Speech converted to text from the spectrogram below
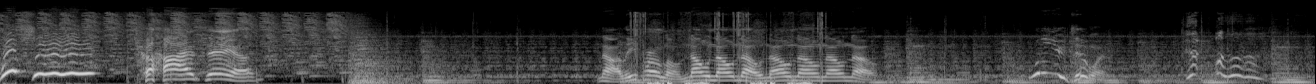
Whoopsie! God damn. No, leave her alone. No, no, no, no, no, no, no. What are you doing?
